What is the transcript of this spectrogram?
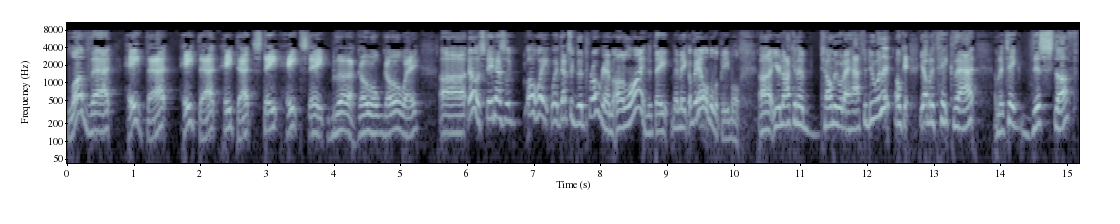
love that, hate that, hate that, hate that, state, hate state, blah, go, go away. Uh, no, state has a, oh wait, wait, that's a good program online that they, they make available to people. Uh, you're not to tell me what I have to do with it? Okay, yeah, I'm to take that. I'm to take this stuff.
